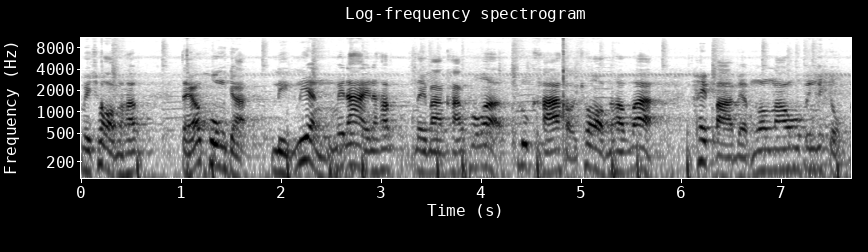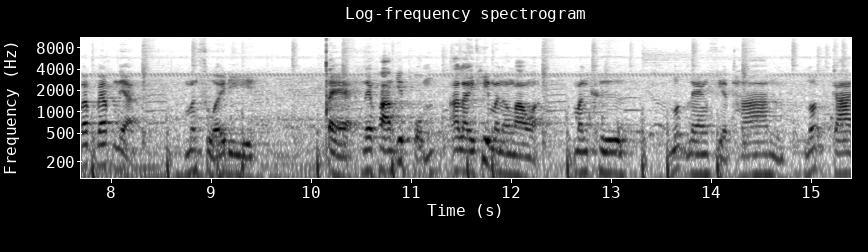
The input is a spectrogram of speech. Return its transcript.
ไม่ชอบนะครับ แต่ก็คงจะหลีกเลี่ยงไม่ได้นะครับ ในบางครั้งเพราะว่าลูกค้าเขาชอบนะครับว่าให้ป่าแบบเงาเงาๆเป็นกระจกแวบๆเนี่ยมันสวยดี แต่ในความคิดผมอะไรที่มันเงาๆอะมันคือลดแรงเสียดทาน ลดการ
